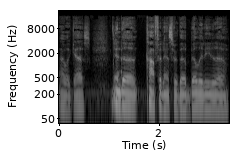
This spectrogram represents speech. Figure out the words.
I would guess. Yeah. And the confidence or the ability to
